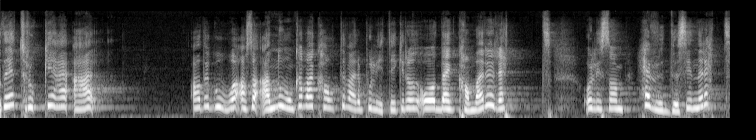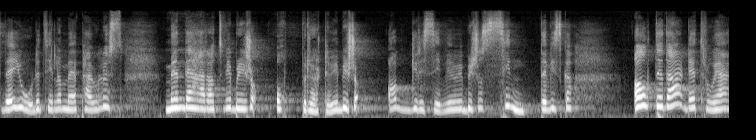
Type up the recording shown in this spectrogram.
Og det tror ikke jeg er av det gode. Altså, noen kan være kalt til å være politiker, og, og det kan være rett å liksom hevde sin rett. Det gjorde til og med Paulus. Men det er at vi blir så opprørte, vi blir så aggressive, vi blir så sinte. Vi skal, alt det der, det tror jeg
